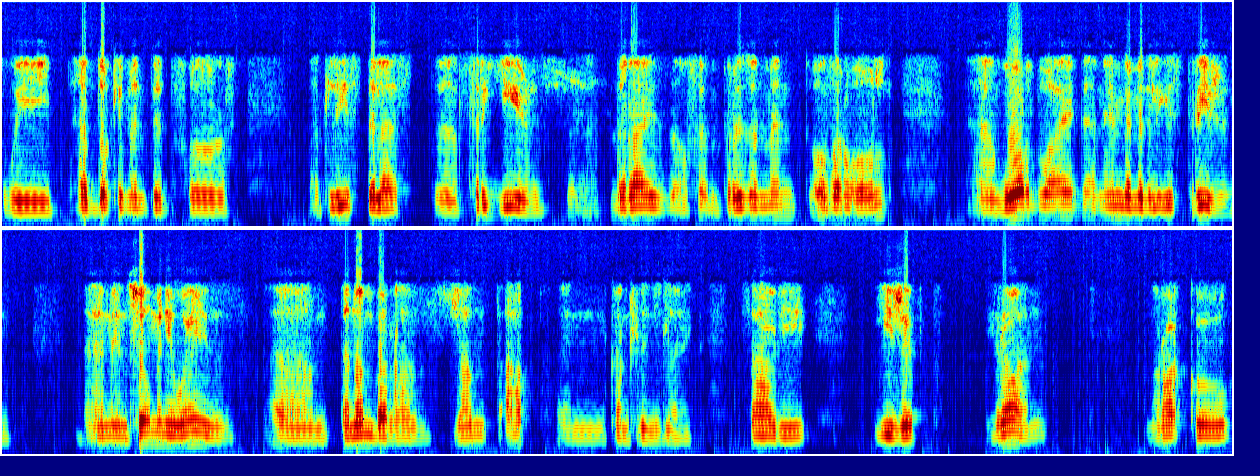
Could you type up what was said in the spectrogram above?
We have documented for at least the last uh, three years the rise of imprisonment overall uh, worldwide and in the Middle East region. And in so many ways, um, the number has jumped up in countries like Saudi, Egypt, Iran, Morocco,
